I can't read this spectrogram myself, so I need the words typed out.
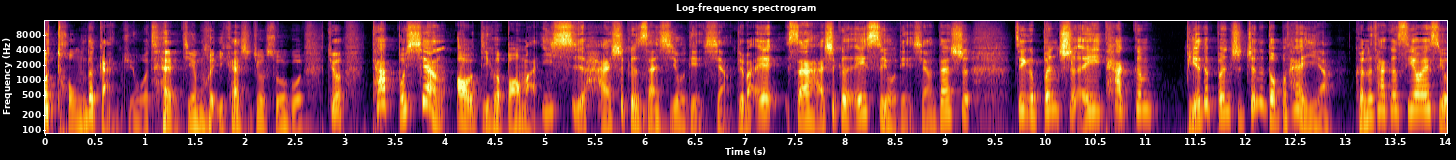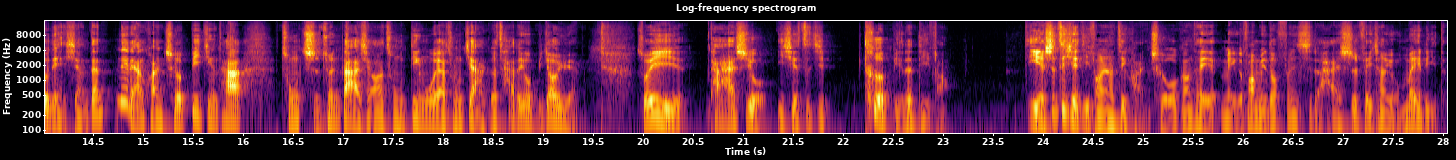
不同的感觉，我在节目一开始就说过，就它不像奥迪和宝马一系，还是跟三系有点像，对吧？A 三还是跟 A 四有点像，但是这个奔驰 A 它跟别的奔驰真的都不太一样，可能它跟 CLS 有点像，但那两款车毕竟它从尺寸大小啊，从定位啊，从价格差的又比较远，所以它还是有一些自己特别的地方。也是这些地方让这款车，我刚才也每个方面都分析了，还是非常有魅力的。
